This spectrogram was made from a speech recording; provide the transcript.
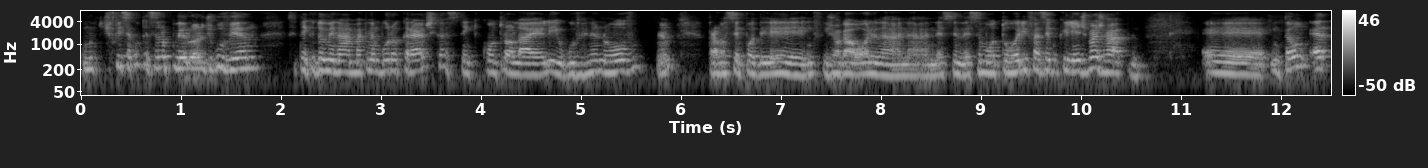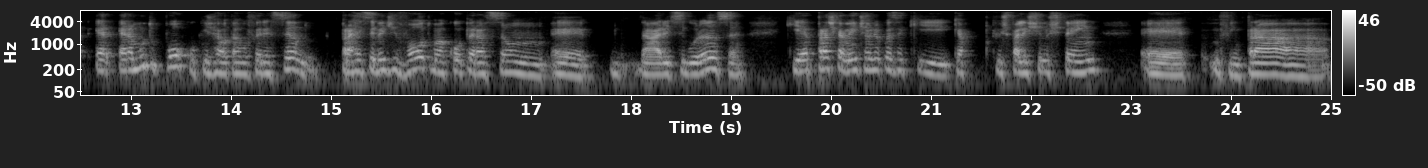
muito difícil acontecer no primeiro ano de governo. Você tem que dominar a máquina burocrática, você tem que controlar ela e o governo é novo, né, para você poder enfim, jogar óleo na, na, nesse, nesse motor e fazer com que ele ande mais rápido. É, então, era, era, muito pouco que Israel estava oferecendo para receber de volta uma cooperação é, na área de segurança, que é praticamente a única coisa que, que, a, que os palestinos têm, é, enfim, para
